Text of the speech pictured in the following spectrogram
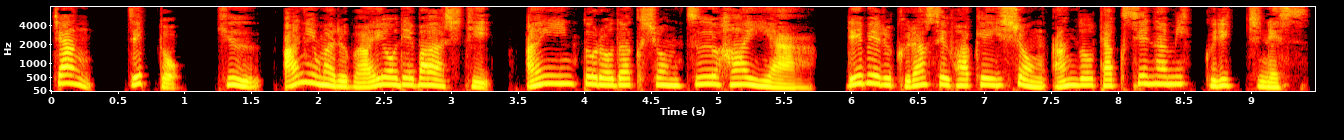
Zhang、Z、Q、Animal biodiversity、An introduction to higher、level classification taxonomic richness。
